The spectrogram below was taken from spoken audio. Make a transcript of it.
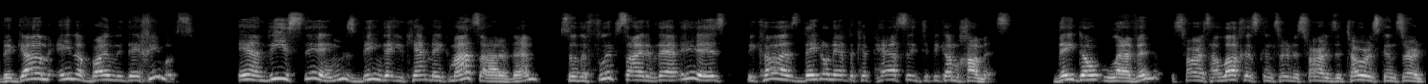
Begam And these things, being that you can't make matzah out of them, so the flip side of that is because they don't have the capacity to become chametz. they don't leaven as far as halacha is concerned, as far as the Torah is concerned.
